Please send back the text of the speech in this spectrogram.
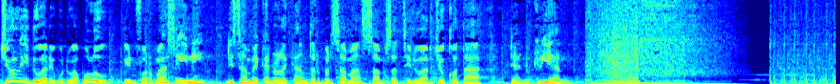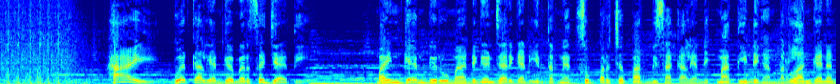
Juli 2020. Informasi ini disampaikan oleh kantor bersama Samsat Sidoarjo Kota dan Krian. Hai, buat kalian gamer sejati. Main game di rumah dengan jaringan internet super cepat bisa kalian nikmati dengan berlangganan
